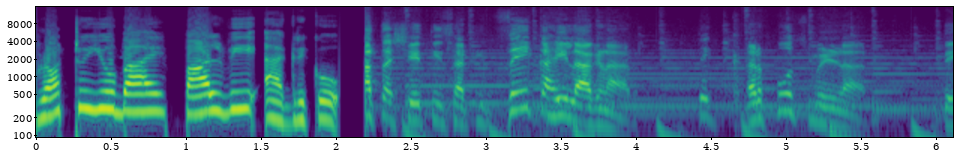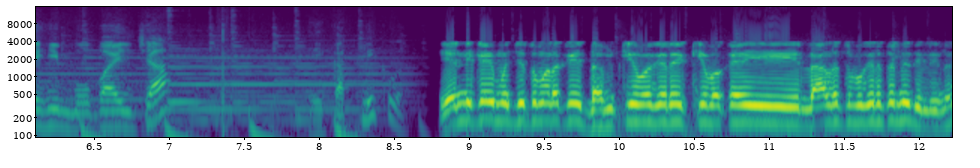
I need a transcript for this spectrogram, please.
brought to you by Palvi Agrico. आता शेतीसाठी जे काही लागणार ते घरपोच मिळणार. तेही मोबाईलच्या एका क्लिकवर यांनी काही म्हणजे तुम्हाला काही धमकी वगैरे किंवा काही लालच वगैरे तर नाही दिली ना?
